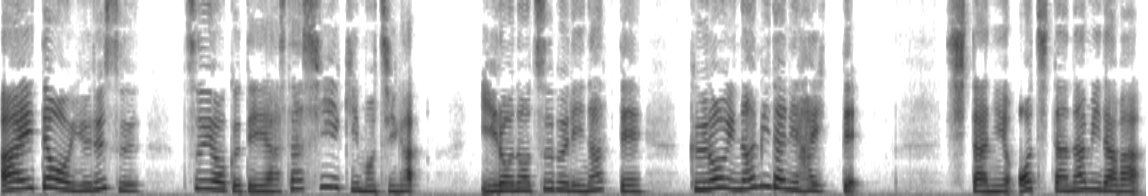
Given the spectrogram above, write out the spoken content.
相手を許す強くて優しい気持ちが、色の粒になって黒い涙に入って、下に落ちた涙は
